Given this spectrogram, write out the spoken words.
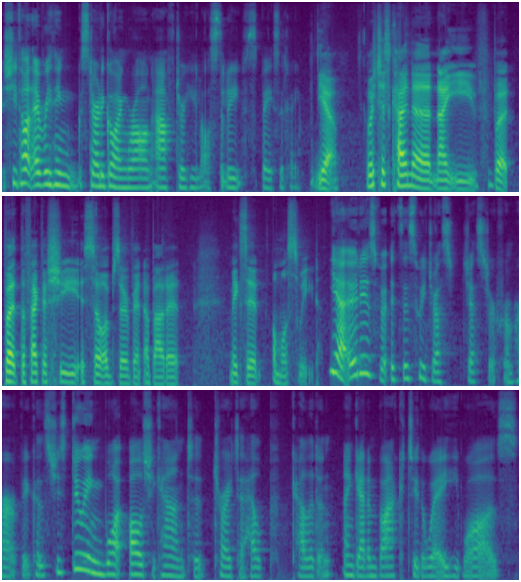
she thought everything started going wrong after he lost the leaves, basically. Yeah. Which is kind of naive, but but the fact that she is so observant about it makes it almost sweet. Yeah, it is. It's a sweet gesture from her because she's doing what all she can to try to help Kaladin and get him back to the way he was.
